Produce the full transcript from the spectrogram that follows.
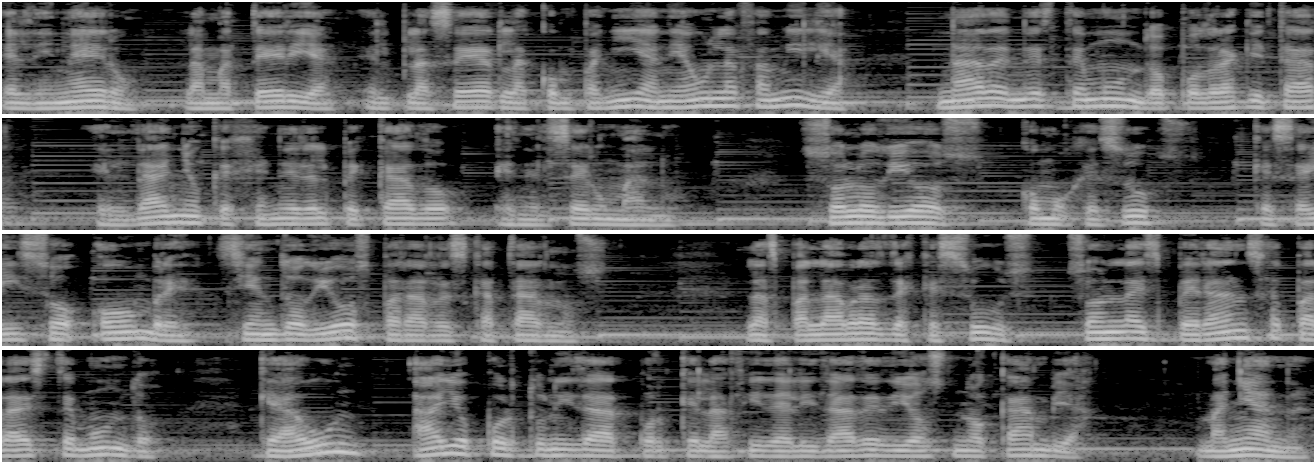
el dinero, la materia, el placer, la compañía, ni aun la familia, nada en este mundo podrá quitar el daño que genera el pecado en el ser humano. Solo Dios, como Jesús, que se hizo hombre siendo Dios para rescatarnos. Las palabras de Jesús son la esperanza para este mundo, que aún hay oportunidad porque la fidelidad de Dios no cambia. Mañana,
